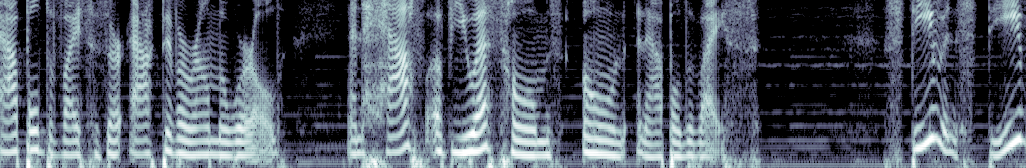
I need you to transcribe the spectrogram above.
Apple devices are active around the world, and half of U.S. homes own an Apple device. Steve and Steve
